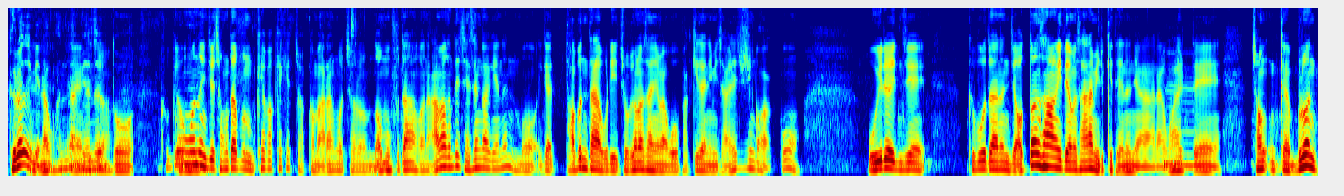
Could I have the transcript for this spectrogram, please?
그런 의미라고 네, 한다면은 그죠. 또그 경우는 음. 이제 정답은 묵해박했겠죠. 아까 말한 것처럼 너무 부당하거나 아마 근데 제 생각에는 뭐 그러니까 답은 다 우리 조 변호사님하고 박 기자님이 잘 해주신 것 같고 오히려 이제 그보다는 이제 어떤 상황이 되면 사람이 이렇게 되느냐라고 음. 할때 정 그러니까 물론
